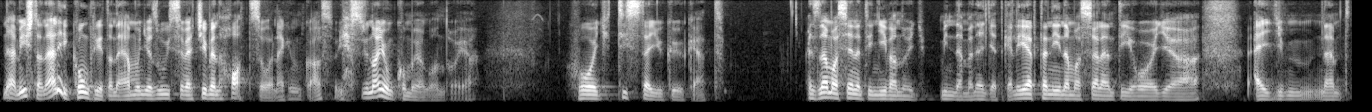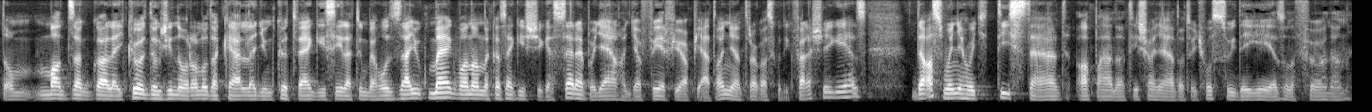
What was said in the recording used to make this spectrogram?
Nem, Isten elég konkrétan elmondja az új szövetségben hatszor nekünk azt, hogy ezt nagyon komolyan gondolja, hogy tiszteljük őket. Ez nem azt jelenti nyilván, hogy mindenben egyet kell érteni, nem azt jelenti, hogy egy, nem tudom, madzaggal, egy köldögzsinórral oda kell legyünk kötve egész életünkben hozzájuk. Megvan annak az egészséges szerep, hogy elhagyja a férfi apját, anyját, ragaszkodik feleségéhez, de azt mondja, hogy tiszteld apádat és anyádat, hogy hosszú ideig élj azon a földön.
